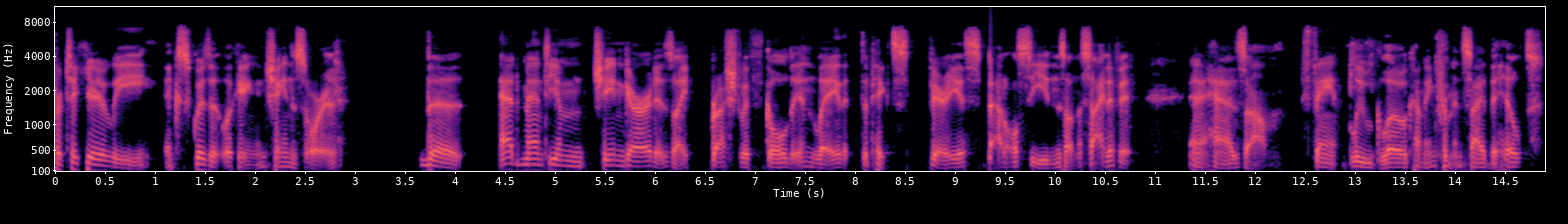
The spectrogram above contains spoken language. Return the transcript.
particularly exquisite looking chainsword. The adamantium chain guard is like brushed with gold inlay that depicts various battle scenes on the side of it, and it has um, faint blue glow coming from inside the hilt.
